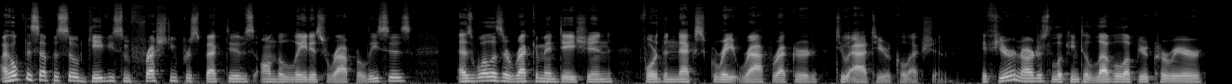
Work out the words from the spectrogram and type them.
I hope this episode gave you some fresh new perspectives on the latest rap releases, as well as a recommendation for the next great rap record to add to your collection. If you're an artist looking to level up your career,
